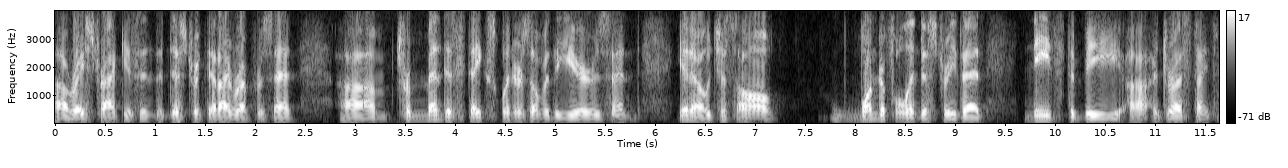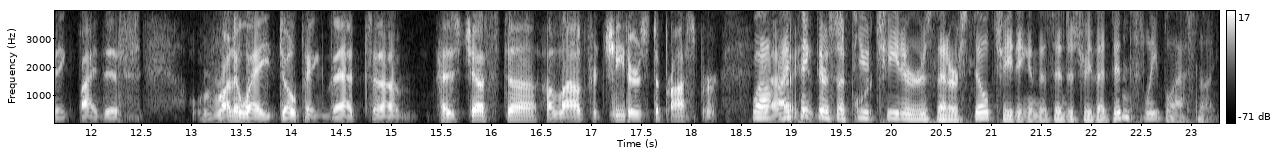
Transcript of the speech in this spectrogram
uh, racetrack is in the district that I represent. Um, tremendous stakes winners over the years, and you know, just all wonderful industry that needs to be uh, addressed. I think by this runaway doping that um, has just uh, allowed for cheaters to prosper. Well, uh, I think there's a few cheaters that are still cheating in this industry that didn't sleep last night.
